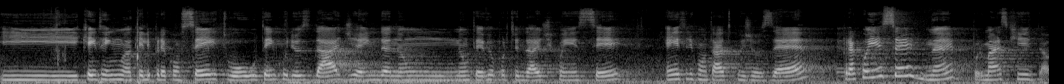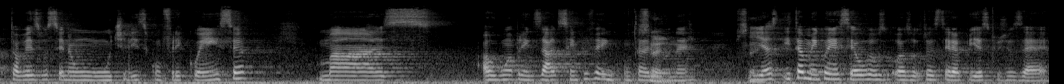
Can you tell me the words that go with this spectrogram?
e quem tem aquele preconceito ou tem curiosidade e ainda não, não teve a oportunidade de conhecer, entre em contato com o José para conhecer, né? Por mais que talvez você não utilize com frequência, mas algum aprendizado sempre vem com o tarô, né? E, e, também conhecer os, as outras terapias que o José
